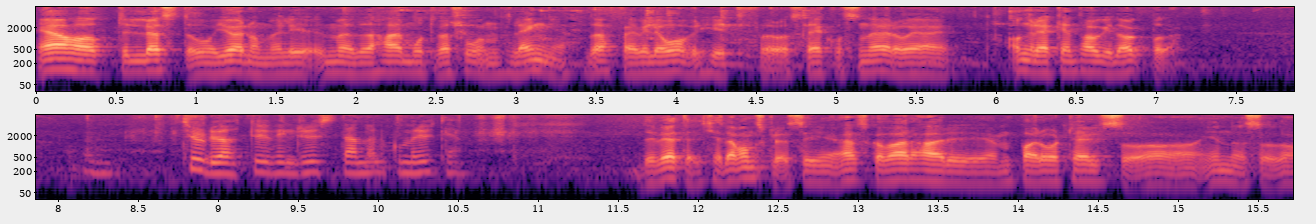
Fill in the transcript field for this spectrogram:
Jeg har hatt lyst til å gjøre noe med, med denne motivasjonen lenge. Derfor jeg ville over hit for å se hvordan det er, og jeg angrer ikke en dag i dag på det. Tror du at du vil ruse deg når du kommer ut igjen? Det vet jeg ikke, det er vanskelig å si. Jeg skal være her i et par år til så inne, så da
